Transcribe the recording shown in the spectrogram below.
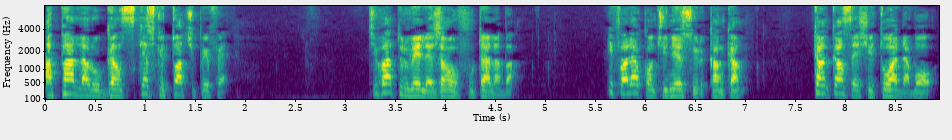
À part l'arrogance, qu'est-ce que toi, tu peux faire? Tu vas trouver les gens au Fouta là-bas. Il fallait continuer sur Cancan. Cancan, c'est chez toi d'abord.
